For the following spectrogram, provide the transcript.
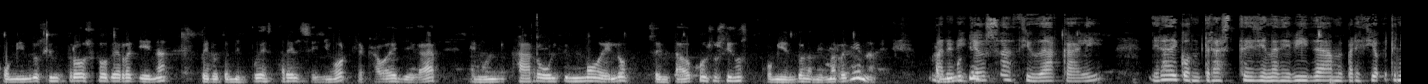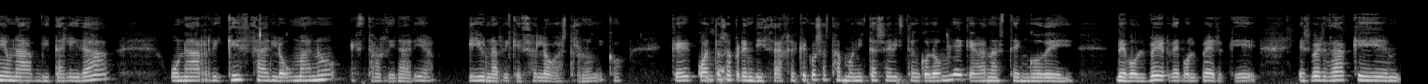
comiéndose un trozo de rellena, pero también puede estar el señor que acaba de llegar en un carro último modelo, sentado con sus hijos comiendo la misma rellena. Maravillosa ciudad Cali, llena de contrastes, llena de vida, me pareció que tenía una vitalidad, una riqueza en lo humano extraordinaria y una riqueza en lo gastronómico. ¿Qué, ¿Cuántos aprendizajes, qué cosas tan bonitas he visto en Colombia y qué ganas tengo de, de volver, de volver, que es verdad que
